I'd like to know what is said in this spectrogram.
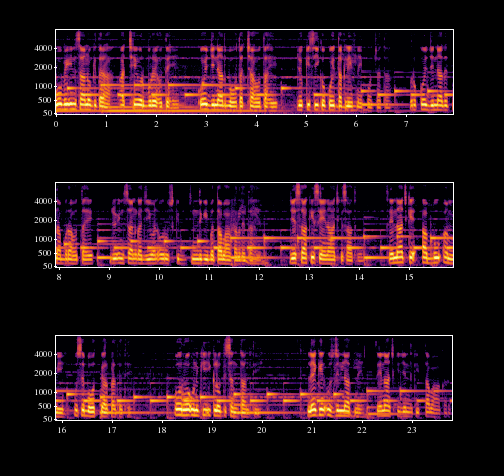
वो भी इंसानों की तरह अच्छे और बुरे होते हैं। कोई जिन्नात बहुत अच्छा होता है जो किसी को कोई तकलीफ़ नहीं पहुंचाता। और कोई जिन्नात इतना बुरा होता है, जो इंसान का जीवन और उसकी ज़िंदगी बताबाह कर देता है। जैसा कि सेनाज के साथ हो सेनाज के अबू अम्मी उसे बहुत प्यार करते थे, और वो उनकी इकलौती संतान थी। लेकिन उस जिन्नात ने सेनाज की ज़िंदगी तबाह कर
